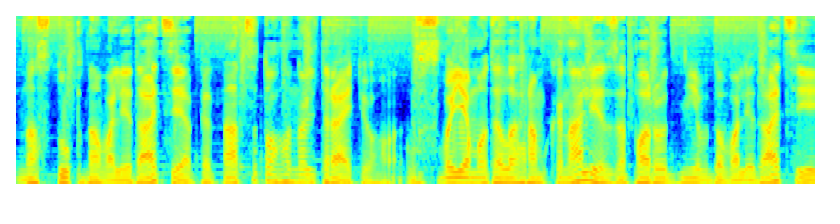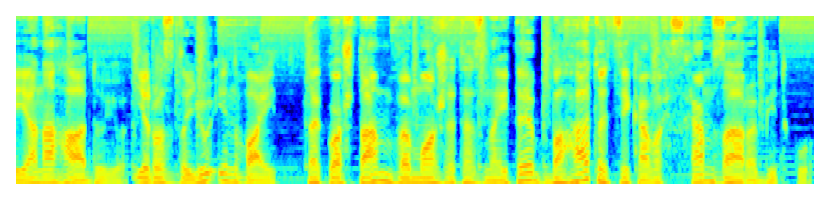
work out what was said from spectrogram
Наступна валідація 15.03. В своєму телеграм-каналі за пару днів до валідації я нагадую і роздаю інвайт. Також там ви можете знайти багато цікавих схем заробітку.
